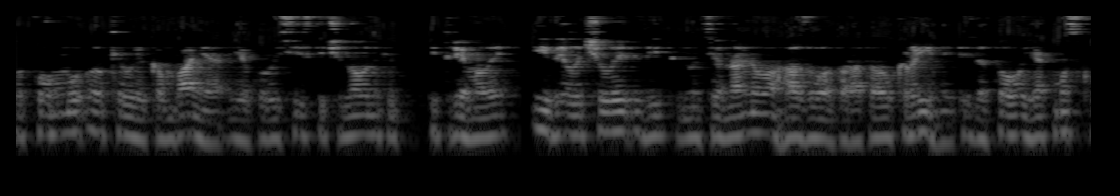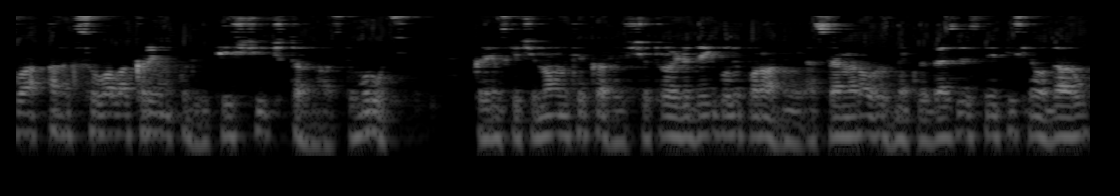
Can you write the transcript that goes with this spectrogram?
Платформу е, керує компанія, яку російські чиновники підтримали і вилучили від національного газового апарата України після того, як Москва анексувала Крим у 2014 році. Кримські чиновники кажуть, що троє людей були поранені, а семеро зникли безвісти після удару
